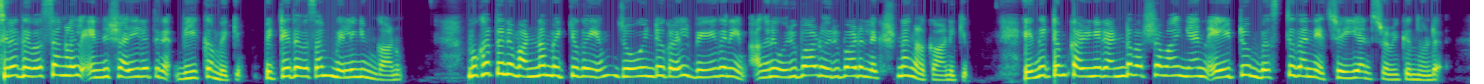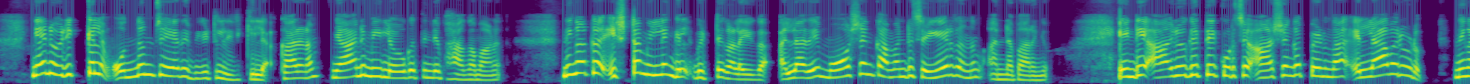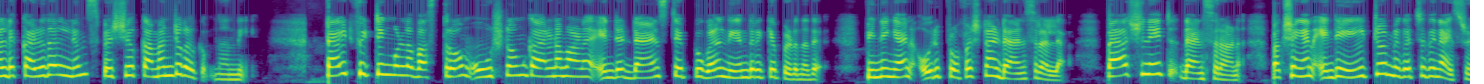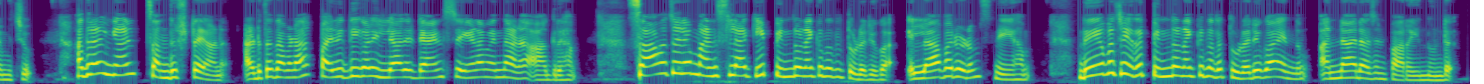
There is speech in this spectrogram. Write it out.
ചില ദിവസങ്ങളിൽ എന്റെ ശരീരത്തിന് വീക്കം വയ്ക്കും. പിറ്റേ ദിവസം മെലിഞ്ഞും കാണും. മുഖത്തിന് വണ്ണം വയ്ക്കുകയും ജോയിന്റുകളിൽ വേദനയും അങ്ങനെ ഒരുപാട് ഒരുപാട് ലക്ഷണങ്ങൾ കാണിക്കും. എന്നിട്ടും കഴിഞ്ഞ രണ്ട് വർഷമായി ഞാൻ ഏറ്റവും ബെസ്റ്റ് തന്നെ ചെയ്യാൻ ശ്രമിക്കുന്നുണ്ട്. ഞാൻ ഒരിക്കലും ഒന്നും ചെയ്യാതെ വീട്ടിലിരിക്കില്ല. കാരണം ഞാനും ഈ ലോകത്തിന്റെ ഭാഗമാണ്. നിങ്ങൾക്ക് ഇഷ്ടമില്ലെങ്കിൽ വിട്ടുകളയുക. അല്ലാതെ മോശം കമന്റ് ചെയ്യരുതെന്നും അന്ന പറഞ്ഞു. എന്റെ ആരോഗ്യത്തെക്കുറിച്ച് ആശങ്കപ്പെടുന്ന എല്ലാവരോടും നിങ്ങളുടെ കരുതലിനും സ്പെഷ്യൽ കമന്റുകൾക്കും നന്ദി. ടൈറ്റ് ഫിറ്റിംഗ് ഉള്ള വസ്ത്രവും ഊഷ്ണവും കാരണമാണ് എന്റെ ഡാൻസ് സ്റ്റെപ്പുകൾ നിയന്ത്രിക്കപ്പെടുന്നത്. പിന്നെ ഞാൻ ഒരു പ്രൊഫഷണൽ ഡാൻസർ അല്ല. പാഷനേറ്റ് ഡാൻസറാണ് പക്ഷെ ഞാൻ എന്റെ ഏറ്റവും മികച്ചതിനായി ശ്രമിച്ചു. അതിനാൽ ഞാൻ സന്തുഷ്ടയാണ്. അടുത്ത തവണ പരിധികളില്ലാതെ ഡാൻസ് ചെയ്യണമെന്നാണ് ആഗ്രഹം. സാഹചര്യം മനസ്സിലാക്കി പിന്തുണയ്ക്കുന്നത് തുടരുക. എല്ലാവരോടും സ്നേഹം. ദയവ് ചെയ്ത് പിന്തുണയ്ക്കുന്നത് തുടരുക എന്നും അന്നാരാജൻ പറയുന്നുണ്ട്.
